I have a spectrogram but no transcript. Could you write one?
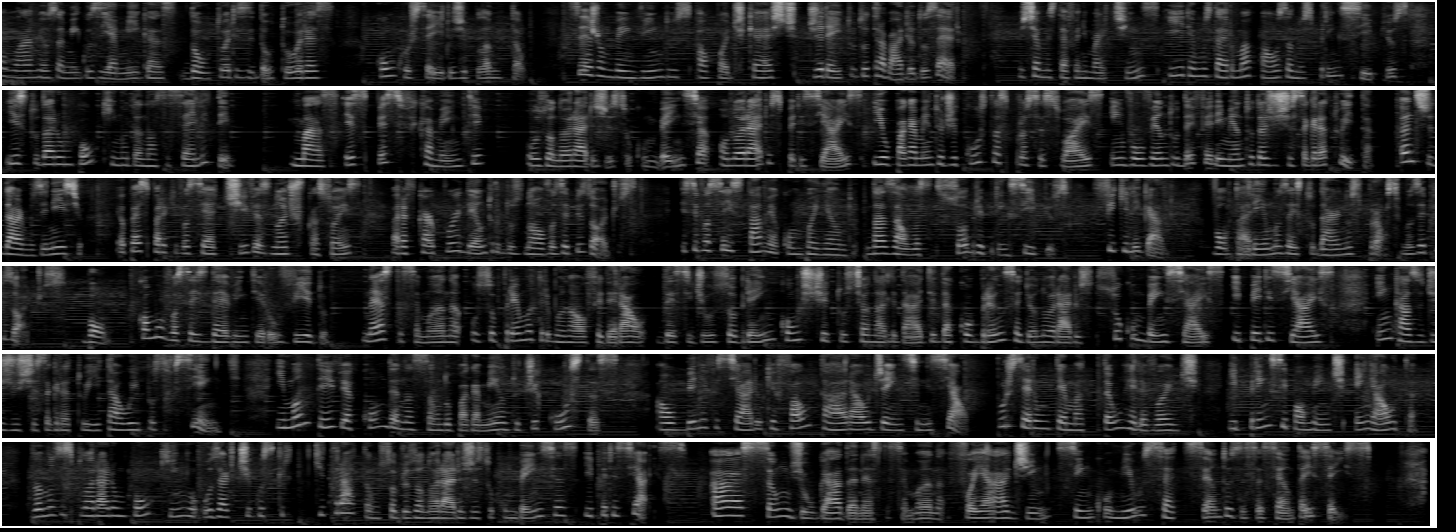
Olá, meus amigos e amigas, doutores e doutoras, concurseiros de plantão. Sejam bem-vindos ao podcast Direito do Trabalho do Zero. Me chamo Stephanie Martins e iremos dar uma pausa nos princípios e estudar um pouquinho da nossa CLT, mas especificamente os honorários de sucumbência, honorários periciais e o pagamento de custas processuais envolvendo o deferimento da justiça gratuita. Antes de darmos início, eu peço para que você ative as notificações para ficar por dentro dos novos episódios. E se você está me acompanhando nas aulas sobre princípios, fique ligado. Voltaremos a estudar nos próximos episódios. Bom, como vocês devem ter ouvido, Nesta semana, o Supremo Tribunal Federal decidiu sobre a inconstitucionalidade da cobrança de honorários sucumbenciais e periciais em caso de justiça gratuita ao hipossuficiente e manteve a condenação do pagamento de custas ao beneficiário que faltar à audiência inicial. Por ser um tema tão relevante e principalmente em alta, vamos explorar um pouquinho os artigos que, que tratam sobre os honorários de sucumbências e periciais. A ação julgada nesta semana foi a ADIM 5766.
